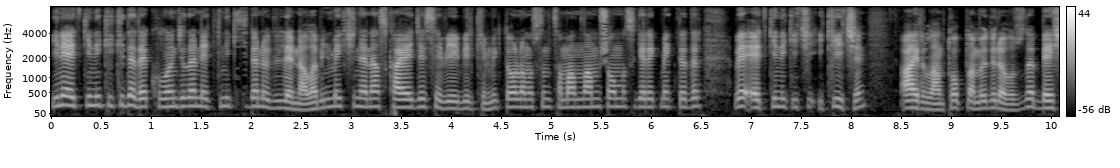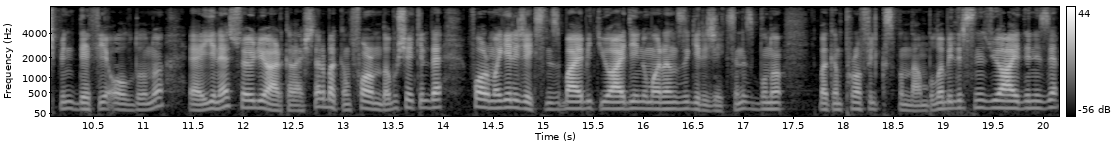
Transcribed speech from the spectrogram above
Yine etkinlik 2'de de kullanıcıların etkinlik 2'den ödüllerini alabilmek için en az KYC seviye bir kimlik doğrulamasının tamamlanmış olması gerekmektedir. Ve etkinlik 2 için ayrılan toplam ödül havuzunda 5000 defi olduğunu e, yine söylüyor arkadaşlar. Bakın formda bu şekilde forma geleceksiniz. Bybit UID numaranızı gireceksiniz. Bunu bakın profil kısmından bulabilirsiniz UID'nizi.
